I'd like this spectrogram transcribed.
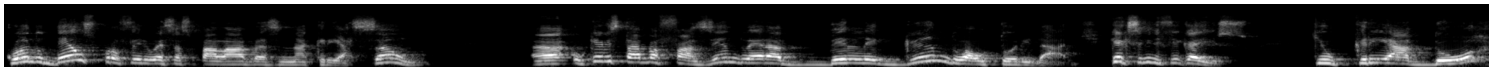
quando Deus proferiu essas palavras na criação, uh, o que ele estava fazendo era delegando autoridade. O que, que significa isso? que o Criador,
